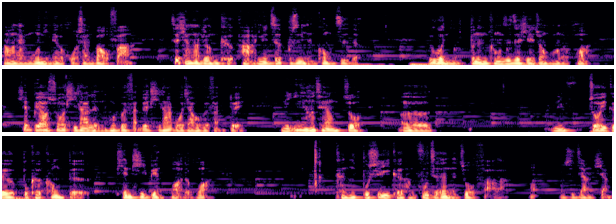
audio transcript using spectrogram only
然后来模拟那个火山爆发。这想想就很可怕，因为这不是你能控制的。如果你不能控制这些状况的话，先不要说其他人会不会反对，其他国家会不会反对，你硬要这样做，呃，你。做一个不可控的天气变化的话，可能不是一个很负责任的做法啦。哦，我是这样想。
